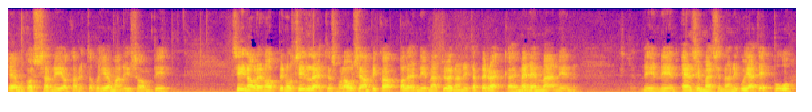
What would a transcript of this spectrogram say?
emkossani, joka nyt on hieman isompi siinä olen oppinut sille, että jos mulla on useampi kappale, niin mä työnnän niitä peräkkäin menemään, niin, niin, niin ensimmäisenä niin kuin jätepuu,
